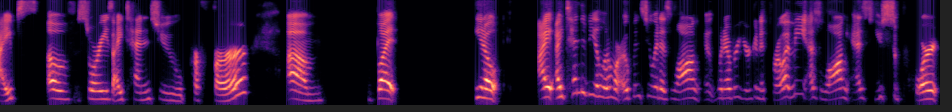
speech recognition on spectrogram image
types of stories I tend to prefer. Um, but you know, I I tend to be a little more open to it as long eh, whatever you're going to throw at me, as long as you support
